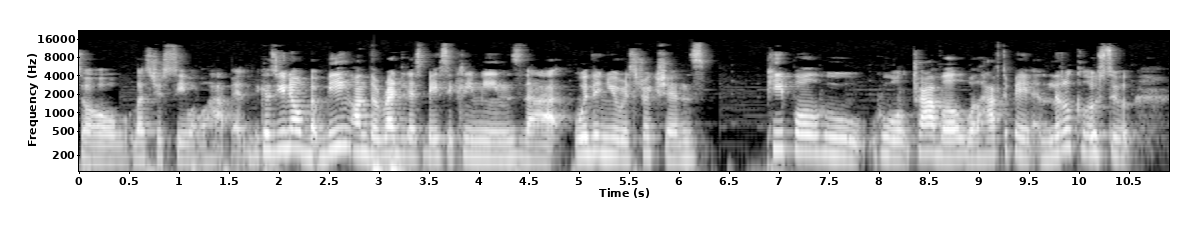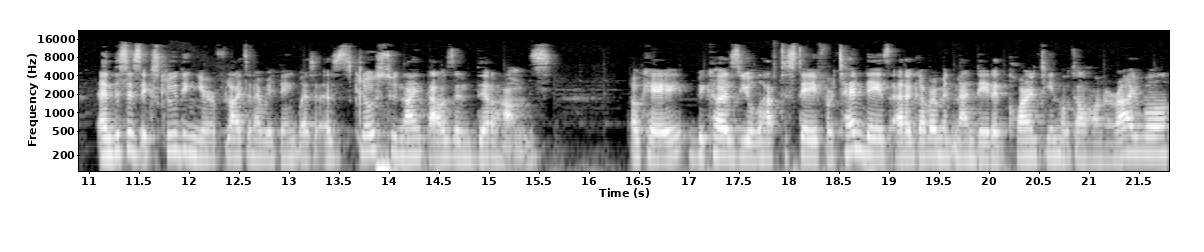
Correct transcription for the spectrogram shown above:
So let's just see what will happen. Because you know, but being on the red list basically means that with the new restrictions, people who who will travel will have to pay a little close to and this is excluding your flights and everything, but as close to 9,000 dirhams. Okay, because you'll have to stay for 10 days at a government mandated quarantine hotel on arrival,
